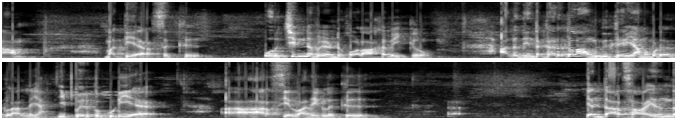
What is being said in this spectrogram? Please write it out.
நாம் மத்திய அரசுக்கு ஒரு சின்ன வேண்டுகோளாக வைக்கிறோம். அல்லது இந்த கருத்தெல்லாம் அவங்களுக்கு தெரியாமல் கூட இருக்கலாம் இல்லையா? இப்போ இருக்கக்கூடிய அரசியல்வாதிகளுக்கு எந்த அரசாக எந்த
